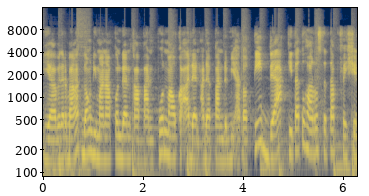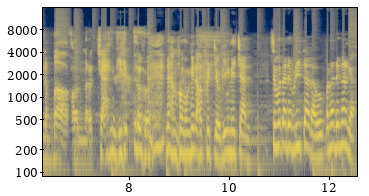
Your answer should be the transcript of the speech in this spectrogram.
Iya bener banget dong di mana pun dan kapan pun mau keadaan ada pandemi atau tidak kita tuh harus tetap fashionable kalau menurut Chan gitu. Nah ngomongin outfit jogging nih Chan. Sempat ada berita tahu pernah dengar gak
